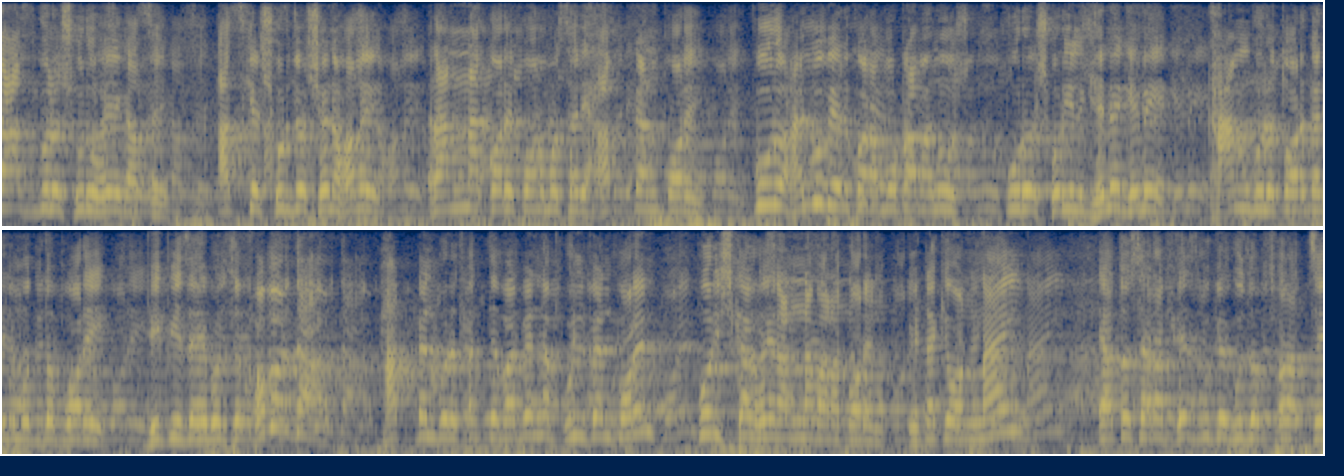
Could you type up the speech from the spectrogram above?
কাজগুলো শুরু হয়ে গেছে। আজকে সূর্য সেন হলে রান্না করে, কর্মচারী হাফ প্যান্ট পরে। পুরো হাঁটু বের করা মোটা মানুষ, পুরো শরীর ঘেমে ঘেমে ঘামগুলো তরকারির মধ্যে পরে ভিপি যায় বলছে, খবরদার, হাফ প্যান্ট পরে থাকতে পারবেন না, ফুল প্যান্ট পরেন। পরিষ্কার হয়ে রান্না বাড়া করেন। এটা কি অন্যায়? এত সারা ফেসবুকে গুজব ছড়াচ্ছে।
